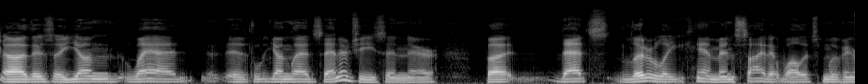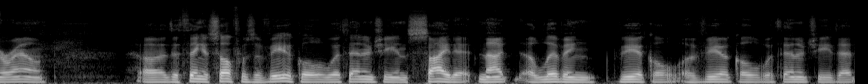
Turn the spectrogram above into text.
Uh, there's a young lad, young lad's energies in there but that's literally him inside it while it's moving around. Uh, the thing itself was a vehicle with energy inside it, not a living vehicle, a vehicle with energy that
